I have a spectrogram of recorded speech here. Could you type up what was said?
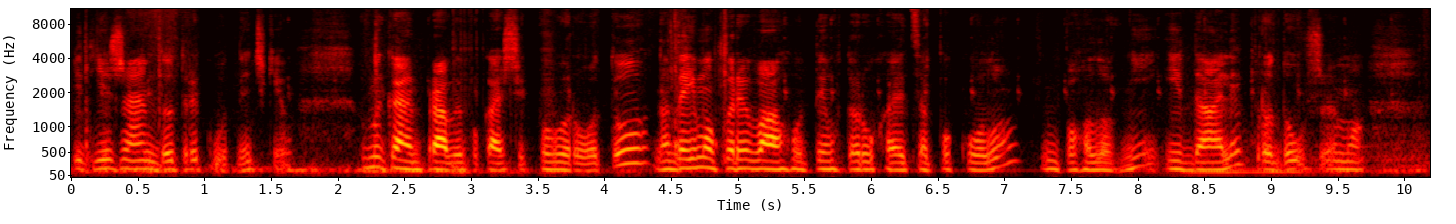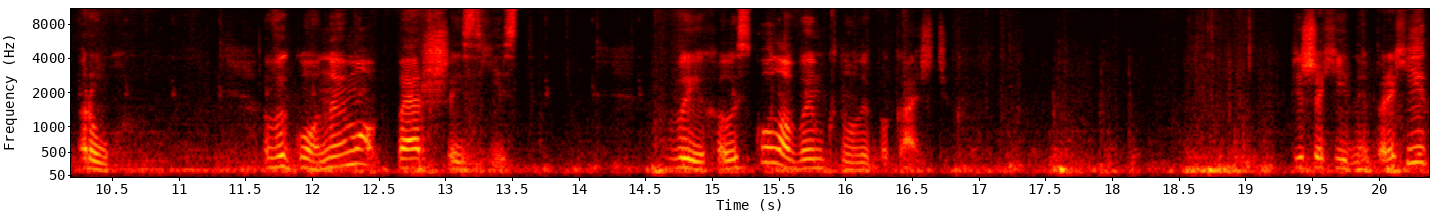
під'їжджаємо до трикутничків, вмикаємо правий показчик повороту, надаємо перевагу тим, хто рухається по колу, по головній, і далі продовжуємо рух. Виконуємо перший з'їзд. Виїхали з кола, вимкнули показчик. Пішохідний перехід.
